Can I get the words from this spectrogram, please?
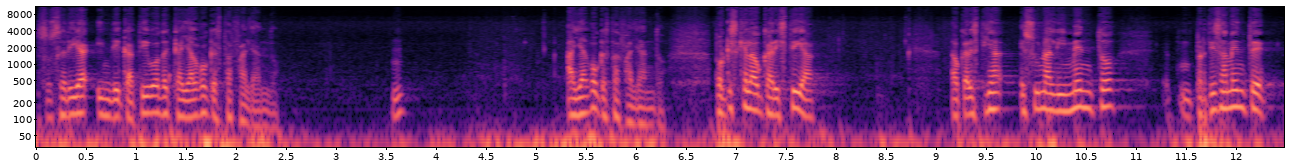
Eso sería indicativo de que hay algo que está fallando. ¿Mm? hay algo que está fallando. Porque es que la Eucaristía la Eucaristía es un alimento precisamente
